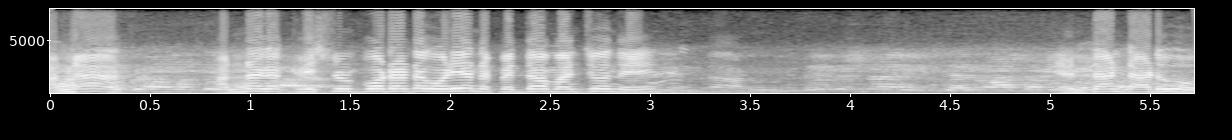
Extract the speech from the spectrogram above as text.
అన్న అన్నగా కృష్ణుడు ఫోటో అంటే కొని అన్న పెద్ద మంచిగా ఉంది ఎంత అంటే అడుగు.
